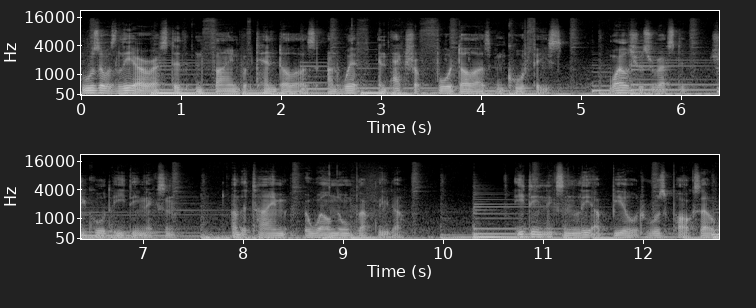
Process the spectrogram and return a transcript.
Rosa was later arrested and fined with $10 and with an extra $4 in court fees. While she was arrested, she called E.D. Nixon, at the time a well known black leader. E.D. Nixon later bailed Rosa Parks out.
